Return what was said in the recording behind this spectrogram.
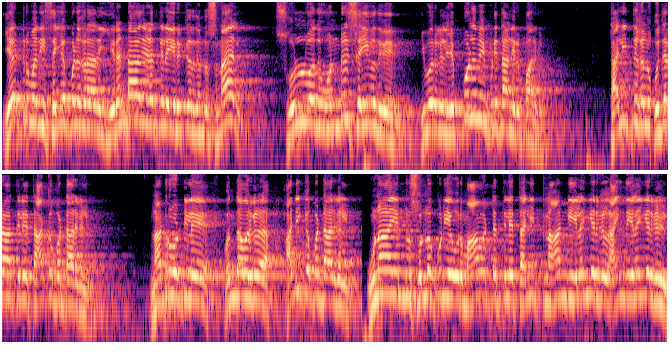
ஏற்றுமதி செய்யப்படுகிறது. இரண்டாவது இடத்தில் இருக்கிறது என்று சொன்னால் சொல்வது ஒன்று செய்வது வேறு. இவர்கள் எப்பொழுதும் இப்படித்தான் இருப்பார்கள். தலித்துகள் குஜராத்திலே தாக்கப்பட்டார்கள். நடுரோட்டிலே வந்து அவர்கள் அடிக்கப்பட்டார்கள். உனா என்று சொல்லக்கூடிய ஒரு மாவட்டத்திலே தலித் நான்கு இளைஞர்கள் ஐந்து இளைஞர்கள்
